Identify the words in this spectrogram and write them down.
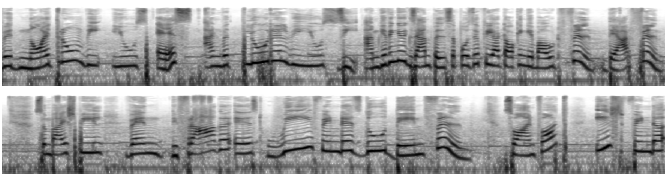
with neutrum we use s and with plural we use z i'm giving you examples suppose if we are talking about film they are film zum beispiel wenn die frage ist wie findest du den film so antwort ich finde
